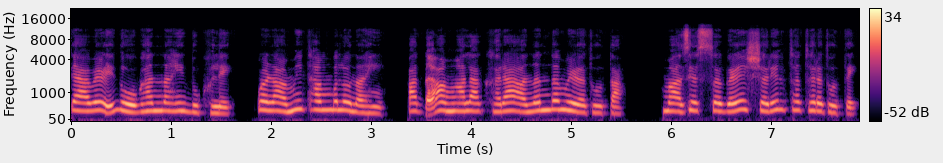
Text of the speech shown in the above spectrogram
त्यावेळी दोघांनाही दुखले पण आम्ही थांबलो नाही. आता आम्हाला खरा आनंद मिळत होता. माझे सगळे शरीर थथरत होते.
